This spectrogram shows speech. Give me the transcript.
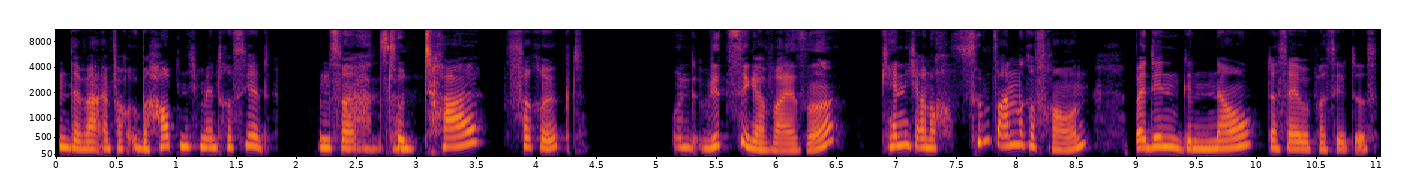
Und der war einfach überhaupt nicht mehr interessiert. Und es war Wahnsinn. total verrückt. Und witzigerweise kenne ich auch noch fünf andere Frauen, bei denen genau dasselbe passiert ist.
